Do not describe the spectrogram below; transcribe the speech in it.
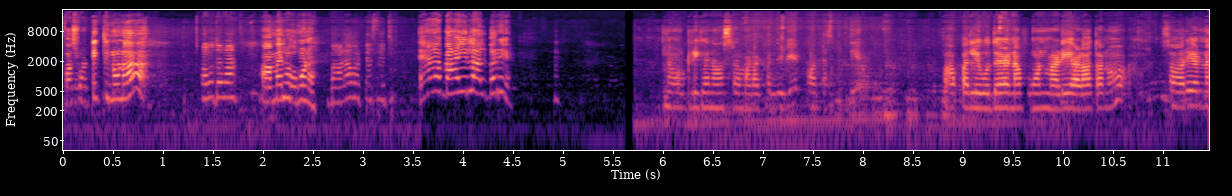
ಫಸ್ಟ್ ಹೊಟ್ಟಿಗೆ ತಿನ್ನೋಣ? ಆಮೇಲೆ ಹೋಗೋಣ. ಹೊಟ್ಟೆ. ಏ ಬಾಯ್ ಇಲ್ಲ ಅಲ್ಲಿ ಬರ್ರಿ. ನೋಡ್ರಿ ಈಗ ನಾಷ್ಟ ಮಾಡಕ್ ಬಂದಿವಿ ಪಾಪ ಅಲ್ಲಿ ಉದಯಣ್ಣ ಫೋನ್ ಮಾಡಿ ಹೇಳತಾನು ಸಾರಿ ಅಣ್ಣ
